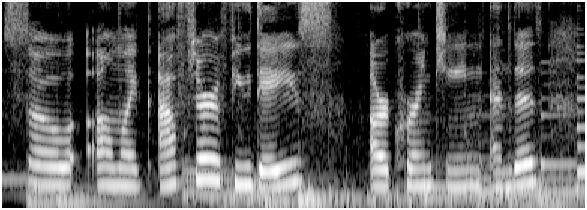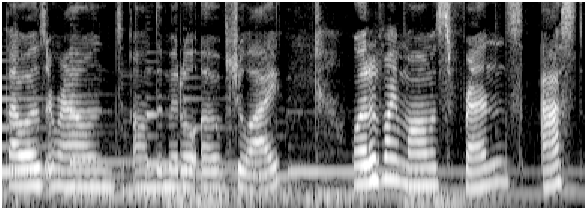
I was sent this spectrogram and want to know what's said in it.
So, um, like after a few days, our quarantine ended. That was around um, the middle of July. One of my mom's friends asked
